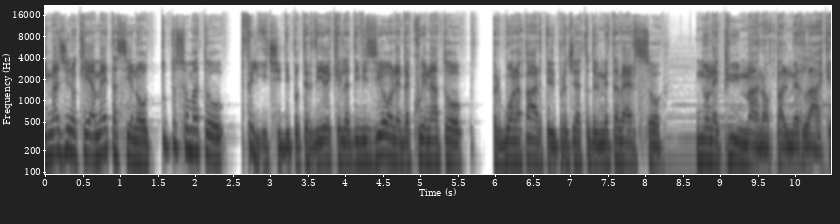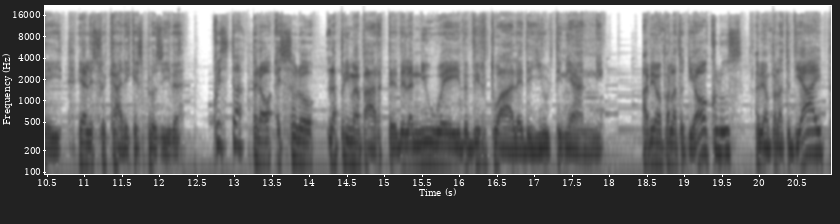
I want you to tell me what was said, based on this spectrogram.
Immagino che a Meta siano tutto sommato felici di poter dire che la divisione da cui è nato per buona parte il progetto del metaverso non è più in mano a Palmer Luckey e alle sue cariche esplosive. Questa però è solo la prima parte della new wave virtuale degli ultimi anni. Abbiamo parlato di Oculus, abbiamo parlato di hype,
